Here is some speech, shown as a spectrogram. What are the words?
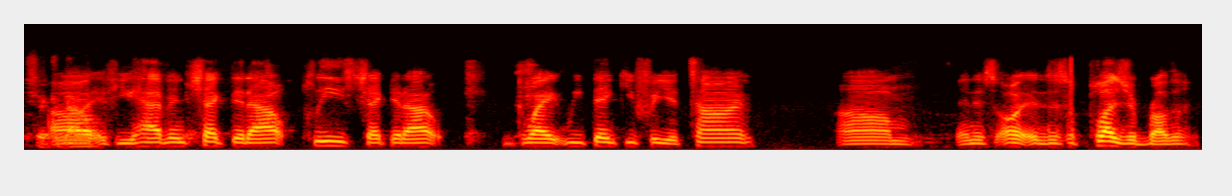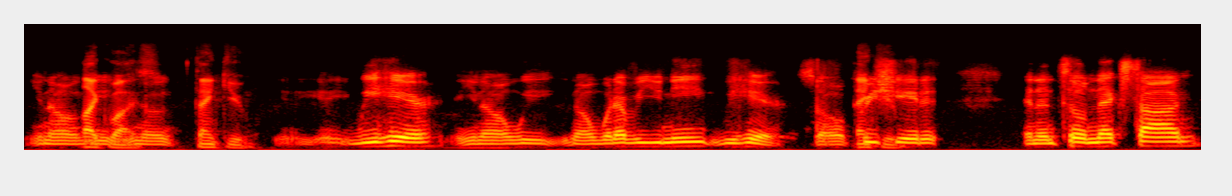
Check it Uh, out. if you haven't checked it out, please check it out. Dwight, we thank you for your time. Um, and it's it is a pleasure, brother. You know, Likewise. You, Thank you. we here. You know, we you know whatever you need, we here. So appreciate it. And until next time,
